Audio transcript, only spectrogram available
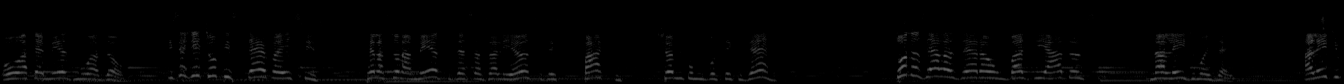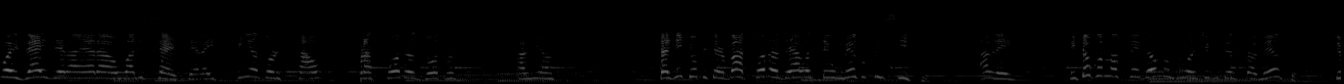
ou até mesmo Adão. E se a gente observa esses relacionamentos, essas alianças, esses pactos, chame como você quiser, todas elas eram baseadas na lei de Moisés. A lei de Moisés ela era o alicerce, era a espinha dorsal para todas as outras alianças. Se a gente observar, todas elas têm o mesmo princípio, a lei. Então, quando nós pegamos o Antigo Testamento, se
